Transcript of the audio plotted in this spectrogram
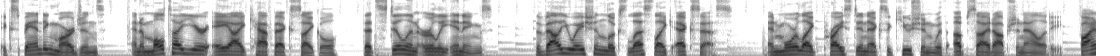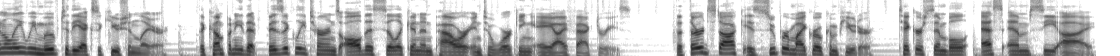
expanding margins, and a multi-year AI capex cycle that's still in early innings, the valuation looks less like excess and more like priced-in execution with upside optionality. Finally, we move to the execution layer, the company that physically turns all this silicon and power into working AI factories. The third stock is Supermicro Computer, ticker symbol SMCI,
